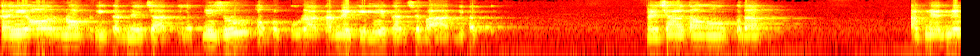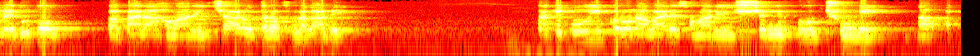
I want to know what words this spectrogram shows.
कहीं और नौकरी करने जाती अपनी जरूरतों को पूरा करने के लिए घर से बाहर निकलते मैं चाहता हूँ, खुदा। अपने अग्नि में दूतों का पैरा हमारे चारों तरफ़ लगा दे। ताकि कोई कोरोना वायरस हमारे शरीर को छूने ना पाए।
